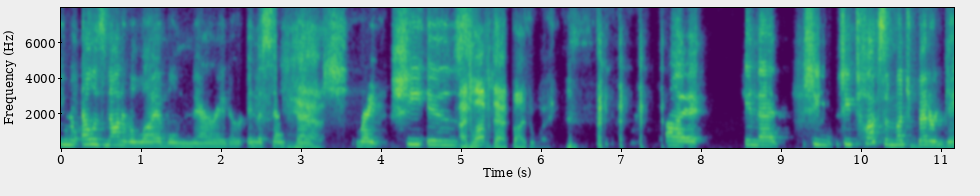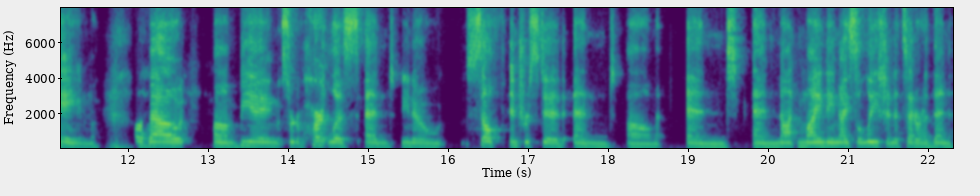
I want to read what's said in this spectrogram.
you know El is not a reliable narrator in the sense yes. that right she is i love that by the way uh in that she she talks a much better game about um being sort of heartless and you know self-interested and um, and and not minding isolation, etc., then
